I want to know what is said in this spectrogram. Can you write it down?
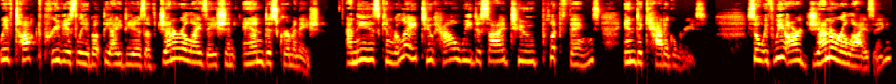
We've talked previously about the ideas of generalization and discrimination, and these can relate to how we decide to put things into categories. So if we are generalizing,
